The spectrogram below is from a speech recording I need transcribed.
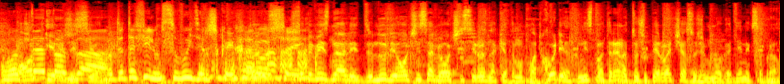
Вот Он это и режиссер. да. Вот это фильм с выдержкой хорошей. Чтобы вы знали, люди очень сами очень серьезно к этому подходят, несмотря на то, что первый час уже много денег собрал.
